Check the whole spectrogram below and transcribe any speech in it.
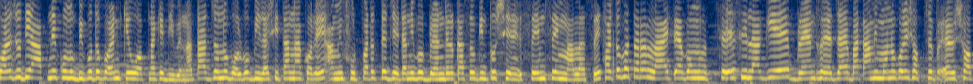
পরে যদি আপনি কোনো বিপদে পড়েন কেউ আপনাকে দিবে না। তার জন্য বলব বিলাসিতা না করে আমি ফুটপাতেতে যেটা নিব ব্র্যান্ডের কাছেও কিন্তু সেম সেম মাল আছে। হয়তোবা তারা লাইট এবং হচ্ছে এসি লাগিয়ে ব্র্যান্ড হয়ে যায় বাট আমি মনে করি সবচেয়ে সব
